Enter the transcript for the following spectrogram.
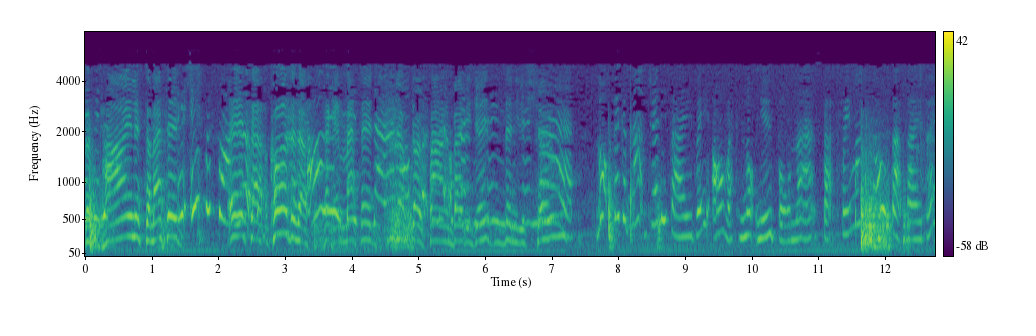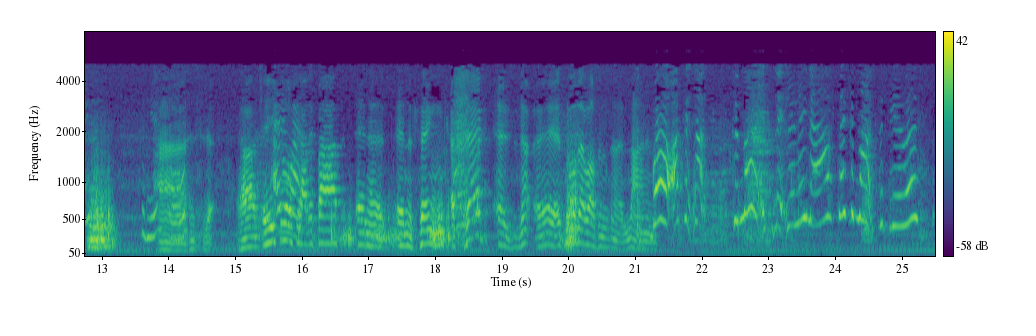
baby a now. it's a message. It is a It's a, of course it's a I'll second eat message. You don't go finding baby Jesus in your shoes. there. Not bigger than that jelly baby. I reckon not newborn, that. It's about three months old, that baby. It's a Ah, newborn. this is it. Uh, he thought he had it bad in a in a thing. A crib is no, uh, mother wasn't uh, lying. Well, I think that's good night, isn't it, Lily? Now, say good night to the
